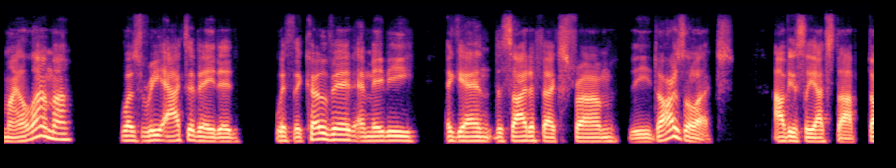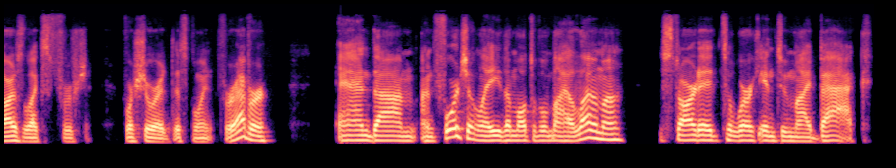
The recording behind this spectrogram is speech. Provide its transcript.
myeloma was reactivated with the COVID and maybe again the side effects from the Darzalex obviously I've stopped Darzalex for for sure at this point forever. And um, unfortunately, the multiple myeloma started to work into my back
